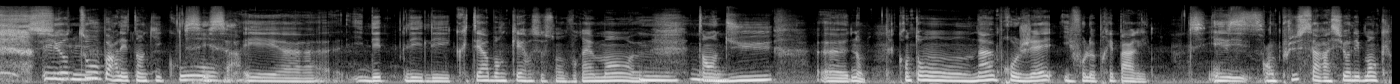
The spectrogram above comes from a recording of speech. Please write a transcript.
Surtout par les temps qui courent. C'est ça. Et euh, les, les- les critères bancaires se sont vraiment euh, Mhm. tendus. Euh, non, quand on a un projet, il faut le préparer. Yes. Et en plus, ça rassure les banques.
